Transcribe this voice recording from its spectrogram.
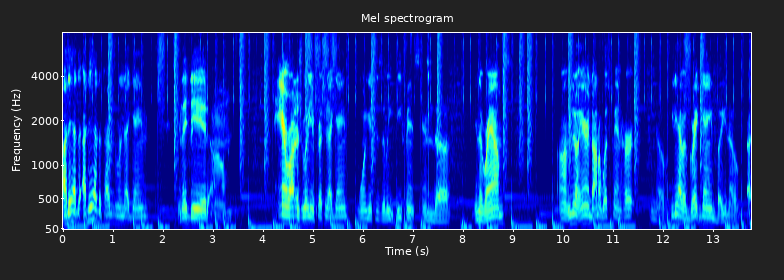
I did have the, I did have the Packers winning that game, and they did. Um, Aaron Rodgers really impressed me that game, going against his elite defense in the in the Rams. Um, even though Aaron Donald was playing hurt, you know he didn't have a great game, but you know I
